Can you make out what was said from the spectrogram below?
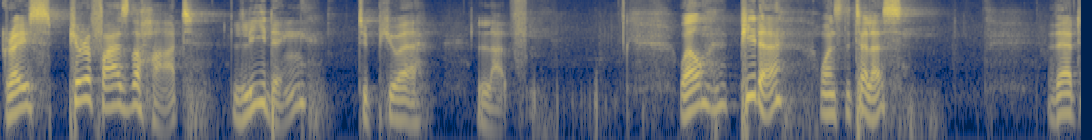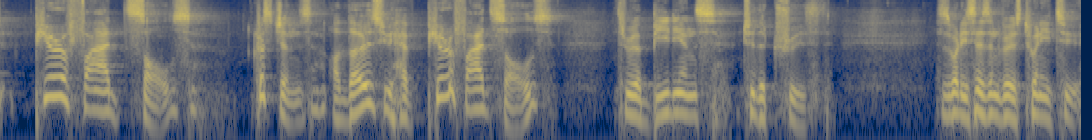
Grace purifies the heart, leading to pure love. Well, Peter wants to tell us that purified souls, Christians, are those who have purified souls through obedience to the truth. This is what he says in verse 22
